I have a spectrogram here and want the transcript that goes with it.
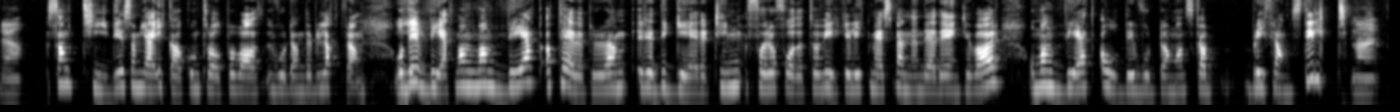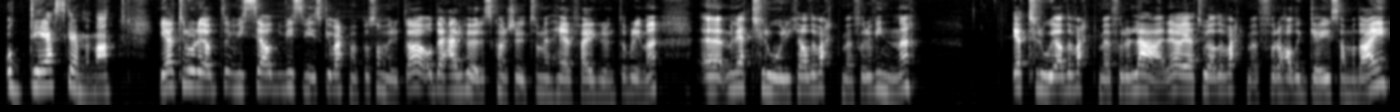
ja. Samtidig som jeg ikke har kontroll på hva, hvordan det blir lagt fram. Og det vet man. Man vet at TV-program redigerer ting for å få det til å virke litt mer spennende enn det det egentlig var. Og man vet aldri hvordan man skal bli framstilt. Nei. Og det skremmer meg. Jeg tror det at hvis, jeg, hvis vi skulle vært med på sommerhytta, og det her høres kanskje ut som en helt feil grunn til å bli med, eh, men jeg tror ikke jeg hadde vært med for å vinne. Jeg tror jeg hadde vært med for å lære, og jeg tror jeg hadde vært med for å ha det gøy sammen med deg.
